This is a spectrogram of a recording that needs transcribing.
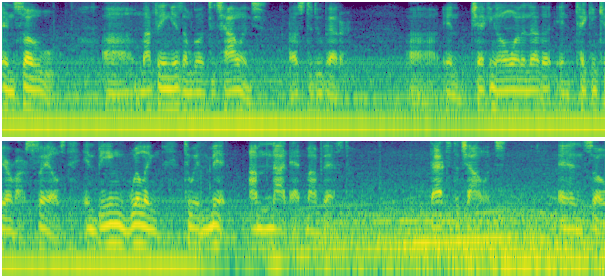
And so uh, my thing is I'm going to challenge us to do better uh, in checking on one another, in taking care of ourselves, in being willing to admit I'm not at my best. That's the challenge. And so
